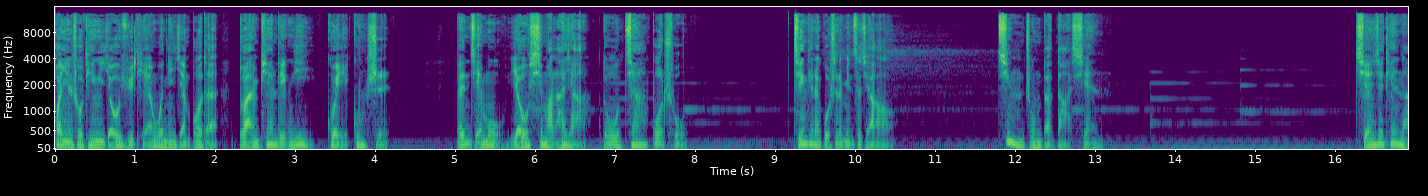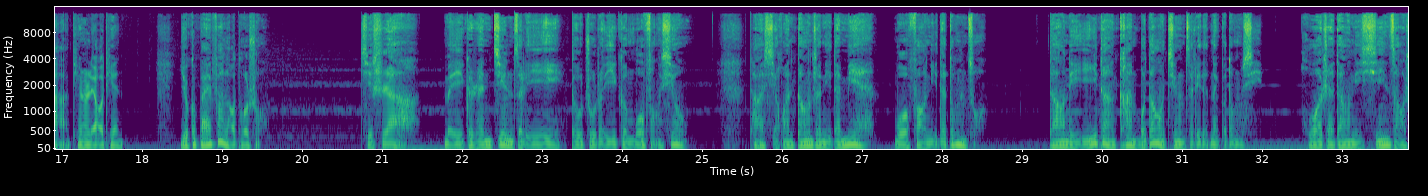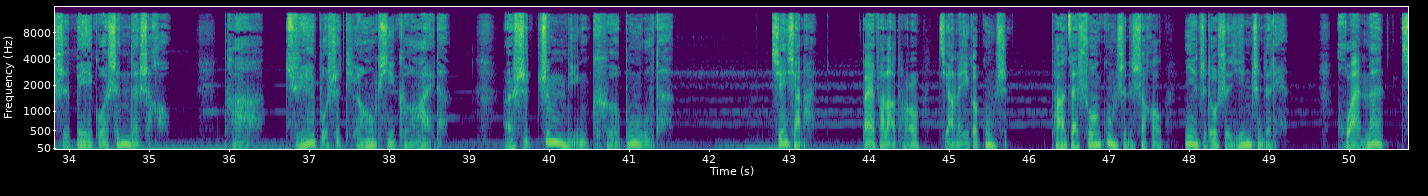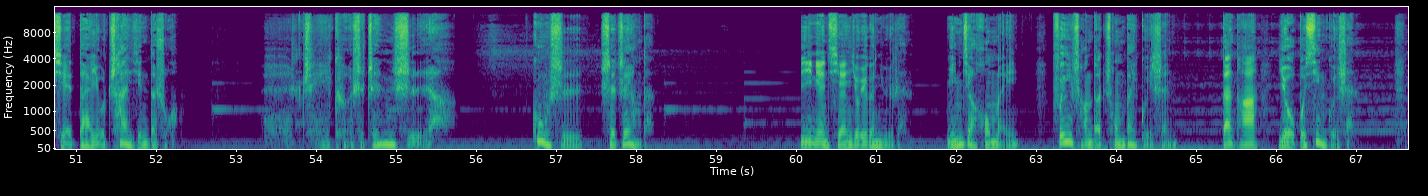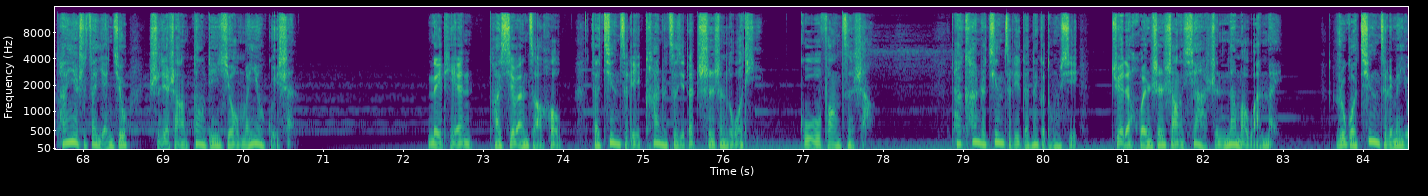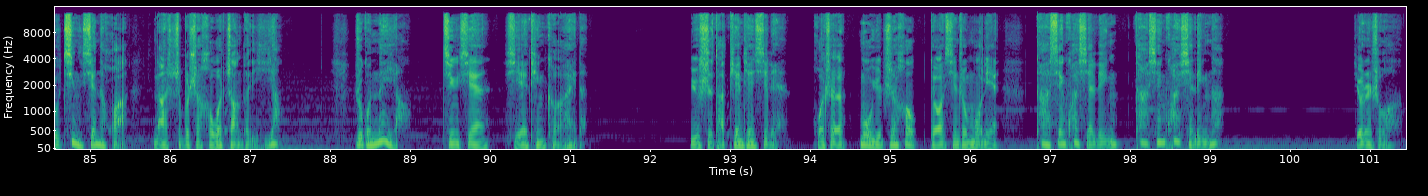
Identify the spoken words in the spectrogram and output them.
欢迎收听由雨田为您演播的短篇灵异鬼故事。本节目由喜马拉雅独家播出。今天的故事的名字叫《镜中的大仙》。前些天呢，听人聊天，有个白发老头说：“其实啊，每一个人镜子里都住着一个模仿秀，他喜欢当着你的面模仿你的动作。”当你一旦看不到镜子里的那个东西，或者当你洗澡时背过身的时候，它绝不是调皮可爱的，而是狰狞可怖的。接下来，白发老头讲了一个故事。他在说故事的时候，一直都是阴沉着脸，缓慢且带有颤音的说：“这可是真实啊。”故事是这样的。一年前，有一个女人，名叫红梅，非常的崇拜鬼神，但她又不信鬼神。她一直在研究世界上到底有没有鬼神。那天，她洗完澡后，在镜子里看着自己的赤身裸体，孤芳自赏。她看着镜子里的那个东西，觉得浑身上下是那么完美。如果镜子里面有镜仙的话，那是不是和我长得一样？如果那样，静仙也挺可爱的。于是他天天洗脸或者沐浴之后，都要心中默念：“大仙快显灵，大仙快显灵呢。”有人说，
